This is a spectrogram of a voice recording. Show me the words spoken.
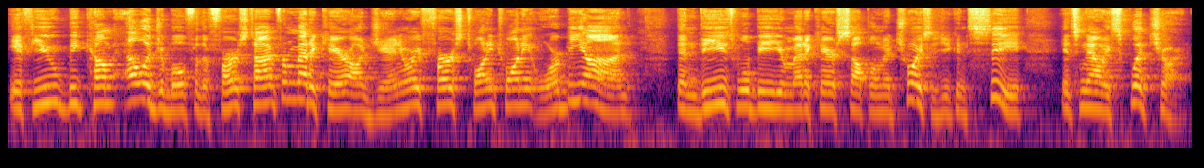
if you become eligible for the first time for Medicare on January 1st, 2020 or beyond, then these will be your Medicare supplement choices. You can see it's now a split chart.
